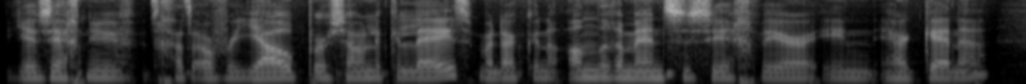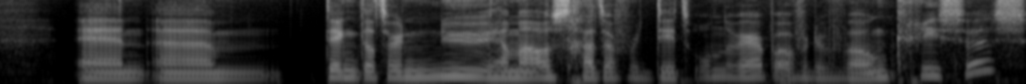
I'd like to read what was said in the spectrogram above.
je zegt nu, het gaat over jouw persoonlijke leed, maar daar kunnen andere mensen zich weer in herkennen. En ehm, ik denk dat er nu, helemaal als het gaat over dit onderwerp, over de wooncrisis,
